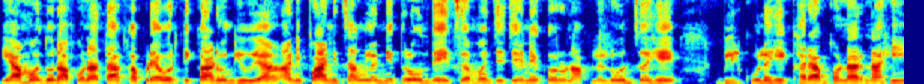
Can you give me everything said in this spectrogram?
यामधून आपण आता कपड्यावरती काढून घेऊया आणि पाणी चांगलं निथळून द्यायचं म्हणजे जेणेकरून आपलं लोणचं हे बिलकुलही खराब होणार नाही.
